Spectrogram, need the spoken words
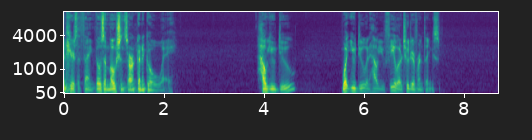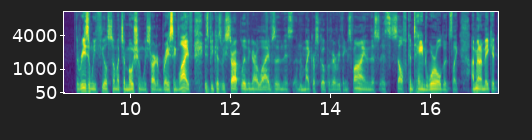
And here's the thing those emotions aren't going to go away. How you do, what you do, and how you feel are two different things. The reason we feel so much emotion when we start embracing life is because we start living our lives in this in the microscope of everything's fine in this, this self-contained world. It's like I'm gonna make it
